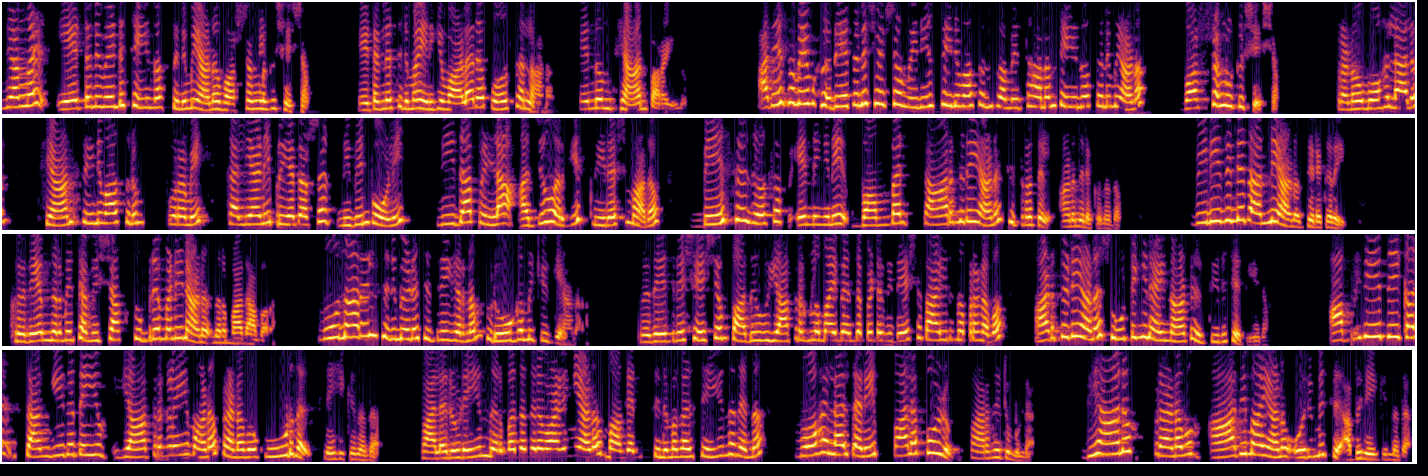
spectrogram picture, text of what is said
ഞങ്ങൾ ഏട്ടന് വേണ്ടി ചെയ്യുന്ന സിനിമയാണ് വർഷങ്ങൾക്ക് ശേഷം. ഏട്ടന്റെ സിനിമ എനിക്ക് വളരെ പേഴ്സണൽ ആണ് എന്നും ധ്യാൻ പറയുന്നു. അതേസമയം ഹൃദയത്തിന് ശേഷം വിനീത് ശ്രീനിവാസൻ സംവിധാനം ചെയ്യുന്ന സിനിമയാണ് വർഷങ്ങൾക്ക് ശേഷം. പ്രണവ് മോഹൻലാലും ധ്യാൻ ശ്രീനിവാസനും പുറമെ കല്യാണി പ്രിയദർശൻ നിവിൻ പോളി നീത പിള്ള അജു വർഗീസ് നീരജ് മാധവ് ബേസിൽ ജോസഫ് എന്നിങ്ങനെ വമ്പൻ താരനിരയാണ് ചിത്രത്തിൽ അണിനിരക്കുന്നത്. വിനീതിന്റെ തന്നെയാണ് തിരക്കഥ. ഹൃദയം നിർമ്മിച്ച വിശാഖ് സുബ്രഹ്മണ്യനാണ് നിർമ്മാതാവ്. മൂന്നാറിൽ സിനിമയുടെ ചിത്രീകരണം പുരോഗമിക്കുകയാണ്. ഹൃദയത്തിന് ശേഷം പതിവ് യാത്രകളുമായി ബന്ധപ്പെട്ട് വിദേശത്തായിരുന്ന പ്രണവ് അടുത്തിടെയാണ് ഷൂട്ടിങ്ങിനായി നാട്ടിൽ തിരിച്ചെത്തിയത്. അഭിനയത്തെക്കാൾ സംഗീതത്തെയും യാത്രകളെയുമാണ് പ്രണവ് കൂടുതൽ സ്നേഹിക്കുന്നത്. പലരുടെയും നിർബന്ധത്തിന് വഴങ്ങിയാണ് മകൻ സിനിമകൾ ചെയ്യുന്നതെന്ന് മോഹൻലാൽ തന്നെ പലപ്പോഴും പറഞ്ഞിട്ടുമുണ്ട്. ധ്യാനും പ്രണവും ആദ്യമായാണ് ഒരുമിച്ച് അഭിനയിക്കുന്നത്.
